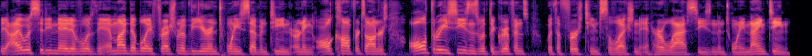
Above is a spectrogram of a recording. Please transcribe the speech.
The Iowa City native was the MIAA Freshman of the Year in 2017, earning all conference honors all three seasons with the Griffons, with a first team selection in her last season in 2019.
